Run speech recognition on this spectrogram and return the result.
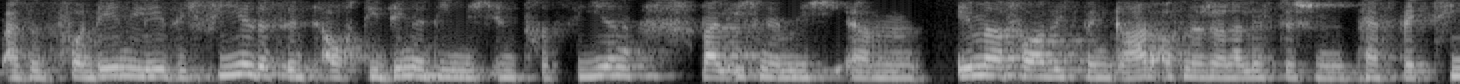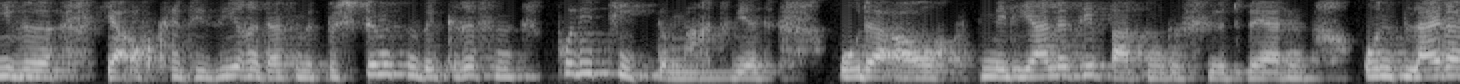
also von denen lese ich viel. Das sind auch die Dinge, die mich interessieren, weil ich nämlich ähm, immer Vorsicht bin, gerade aus einer journalistischen Perspektive ja auch kritisiere, dass mit bestimmten Begriffen Politik gemacht wird oder auch mediale Debatten geführt werden. Und leider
